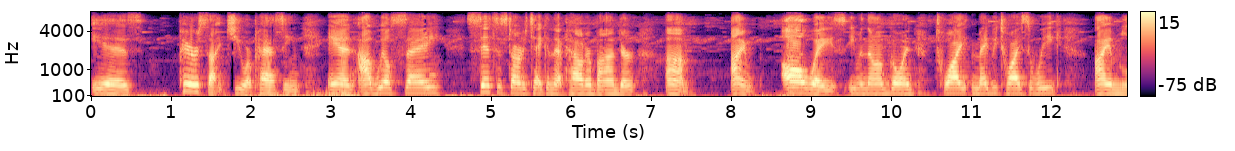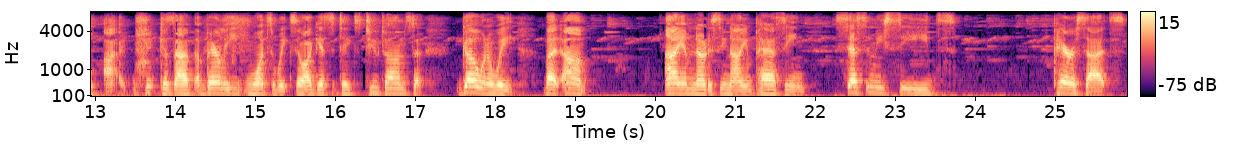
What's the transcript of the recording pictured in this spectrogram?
is parasites you are passing. And I will say, since I started taking that powder binder, um, I'm always, even though I'm going twice, maybe twice a week, I am, because I, I, I, barely eat once a week, so I guess it takes two times to go in a week. But um, I am noticing I am passing sesame seeds parasites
